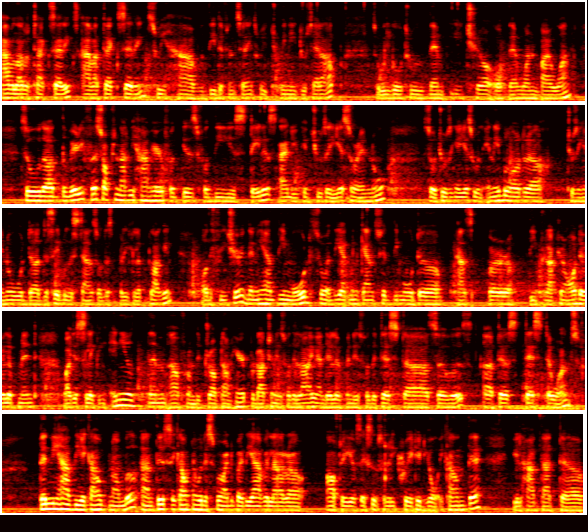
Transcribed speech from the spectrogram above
of tax settings. AvaTax settings. We have the different settings which we need to set up. So we'll go through them each of them one by one so the, the very first option that we have here for is for the status and you can choose a yes or a no. So choosing a yes will enable or uh, choosing a no would uh, disable the status of this particular plugin or the feature. Then we have the mode. So the admin can set the mode uh, as per the production or development by just selecting any of them uh, from the drop down here. Production is for the live and development is for the test uh, servers uh, test test ones then we have the account number and this account number is provided by the Avalara after you have successfully created your account there. You'll have that uh,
